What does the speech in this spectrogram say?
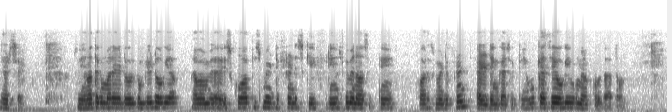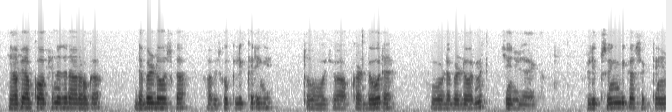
That's it. तो यहाँ तक हमारा ये डोर कंप्लीट हो गया। अब हम इसको आप इसमें डिफरेंट इसके फ्रेम्स भी बना सकते हैं और इसमें डिफरेंट एडिटिंग कर सकते हैं। वो कैसे होगी वो मैं आपको बताता हूँ। यहाँ पे आपको ऑप्शन नज़र आ रहा होगा डबल डोर्स का। आप इसको क्लिक करेंगे तो जो आपका डोर है, वो डबल डोर में चेंज हो जाएगा। फ्लिप स्विंग भी कर सकते हैं।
